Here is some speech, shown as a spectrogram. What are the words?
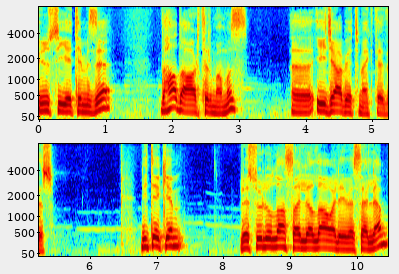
ünsiyetimizi daha da artırmamız e, icap etmektedir. Nitekim Resulullah sallallahu aleyhi ve sellem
